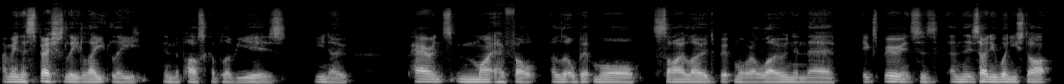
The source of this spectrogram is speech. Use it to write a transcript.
I mean, especially lately in the past couple of years, you know, parents might have felt a little bit more siloed, a bit more alone in their experiences, and it's only when you start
